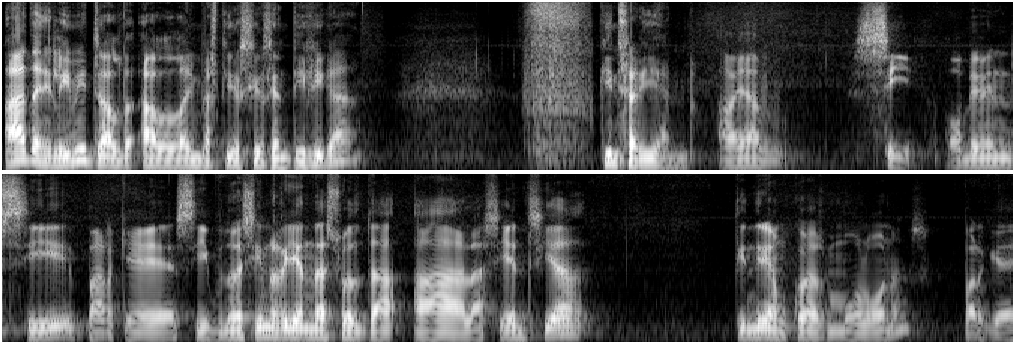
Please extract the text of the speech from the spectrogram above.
ha de tenir límits el, el, la investigació científica? Uf, Quins serien? Aviam, sí, òbviament sí, perquè si donéssim rienda suelta a la ciència, tindríem coses molt bones, perquè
